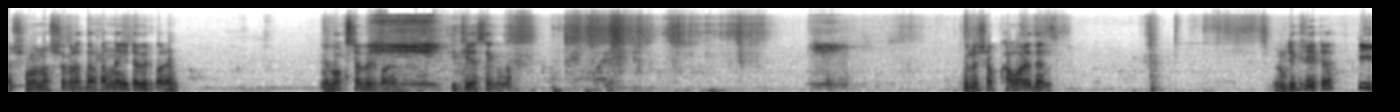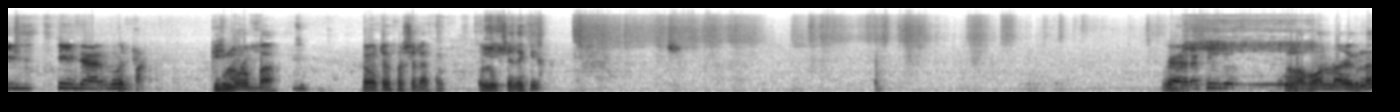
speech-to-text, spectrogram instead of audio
আর সময় নষ্ট করার দরকার নাই এটা বের করেন। এই বক্সটা বের করেন কি কি আছে এগুলো? এগুলো সব খাবারে দেন। এটা কি এটা? তিল তিল আর মুরপা কি মুরব্বা? হ্যাঁ, ওটাই ফসে রাখেন। এর নিচে দেখি। লবণ আর এগুলো?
